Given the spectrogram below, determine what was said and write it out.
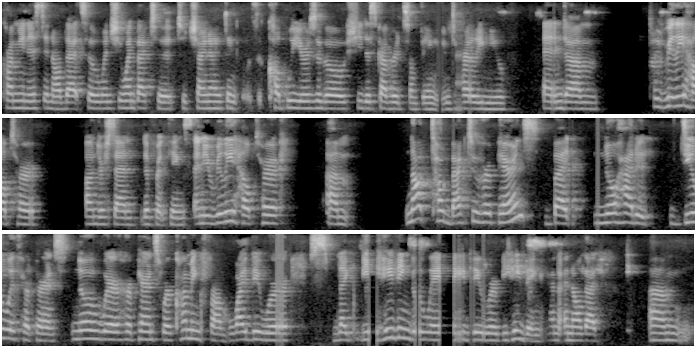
communist and all that. So when she went back to, to China, I think it was a couple years ago, she discovered something entirely new. And um, it really helped her understand different things. And it really helped her um, not talk back to her parents, but know how to deal with her parents, know where her parents were coming from, why they were like behaving the way they were behaving, and, and all that. Um,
